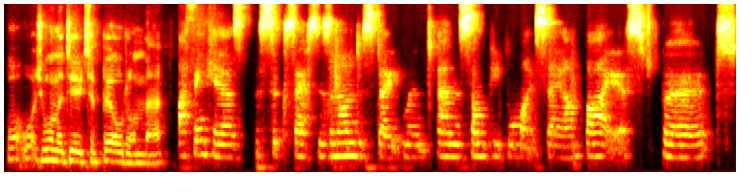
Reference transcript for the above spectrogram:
what, what do you want to do to build on that? I think as success is an understatement, and some people might say I'm biased, but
